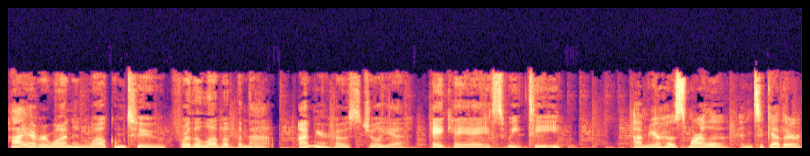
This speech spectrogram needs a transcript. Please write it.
Hi, everyone, and welcome to For the Love of the Map. I'm your host, Julia, aka Sweet Tea. I'm your host, Marla, and together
